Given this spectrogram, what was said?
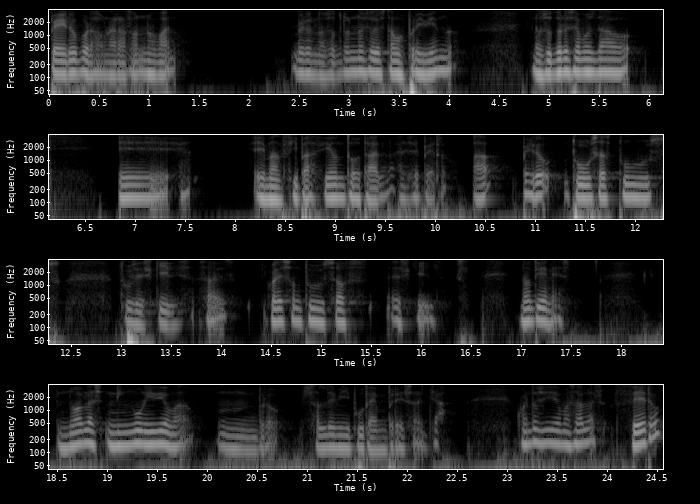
pero por alguna razón no van. Pero nosotros no se lo estamos prohibiendo. Nosotros hemos dado eh, emancipación total a ese perro. Ah, pero tú usas tus, tus skills, ¿sabes? ¿Cuáles son tus soft skills? No tienes. No hablas ningún idioma. Mm, bro, sal de mi puta empresa ya. ¿Cuántos idiomas hablas? ¿Cero?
